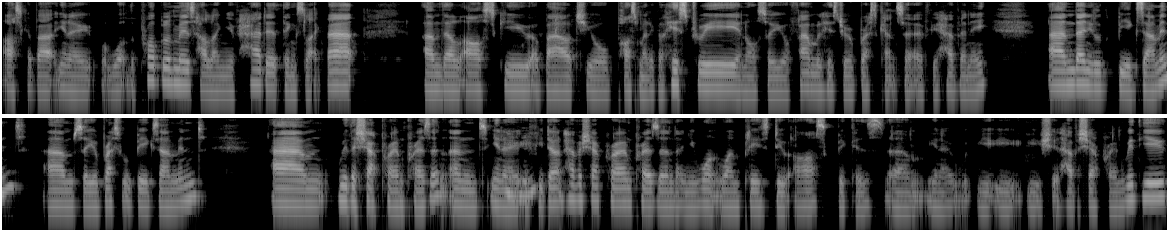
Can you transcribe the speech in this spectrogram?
ask about, you know, what the problem is, how long you've had it, things like that. Um, they'll ask you about your past medical history and also your family history of breast cancer if you have any. And then you'll be examined. Um, so your breast will be examined um, with a chaperone present. And, you know, Mhm. if you don't have a chaperone present and you want one, please do ask because, um, you know, you, you, you should have a chaperone with you.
